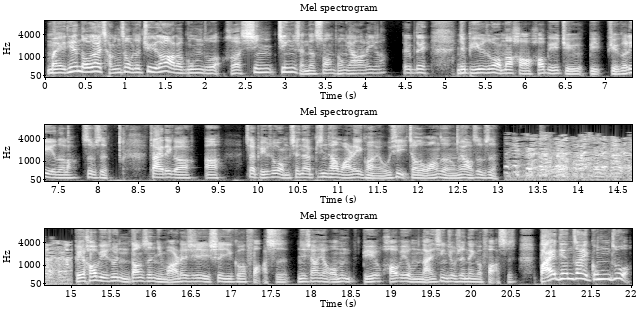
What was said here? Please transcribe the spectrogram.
每天都在承受着巨大的工作和心精神的双重压力了，对不对？你就比如说我们好好比举比举个例子了，是不是？在这个啊，再比如说我们现在经常玩的一款游戏叫做王者荣耀，是不是？比好比说你当时你玩的是是一个法师，你想想我们比如好比我们男性就是那个法师，白天在工作。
